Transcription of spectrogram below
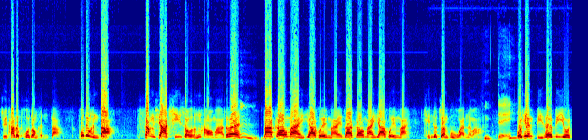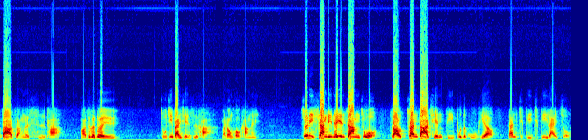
所以它的波动很大，波动很大，上下起手很好嘛，对不对？嗯。拉高卖，压回买，拉高卖，压回买，钱就赚不完了嘛。对。昨天比特币又大涨了四趴，啊，这个对于主机板显示卡马龙后康呢，所以你像林和燕这样做。找赚大钱底部的股票，咱一支一支来做，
